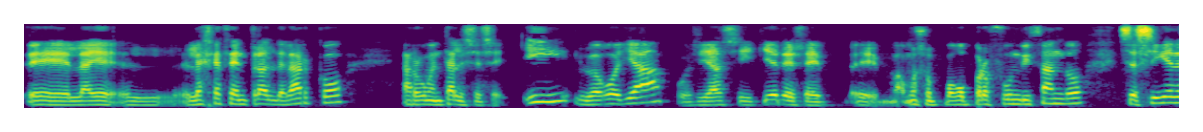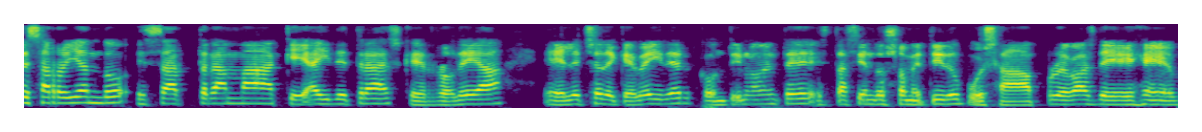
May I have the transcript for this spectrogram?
eh, la, el, el eje central del arco argumental es ese. Y luego ya, pues ya si quieres, eh, eh, vamos un poco profundizando, se sigue desarrollando esa trama que hay detrás que rodea el hecho de que Vader continuamente está siendo sometido pues a pruebas de,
